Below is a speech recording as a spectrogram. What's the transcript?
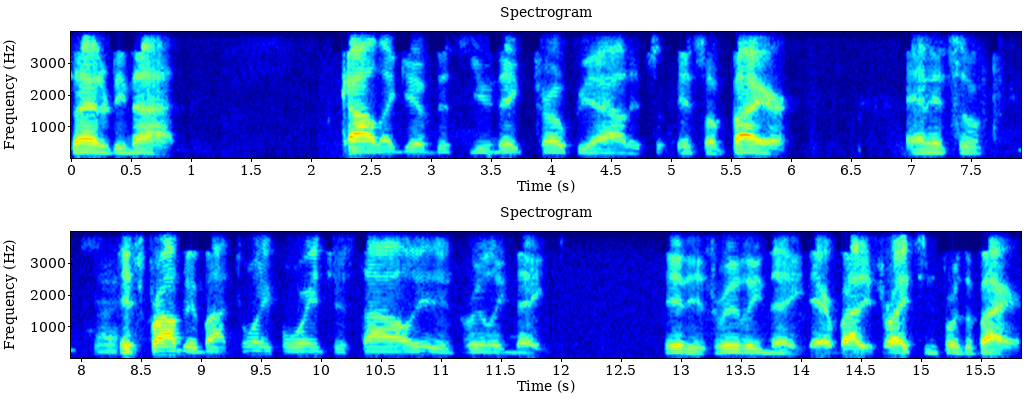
Saturday night. Kyle, they give this unique trophy out. It's it's a bear, and it's a Nice. it's probably about 24 inches tall. It is really neat. It is really neat. Everybody's racing for the bear.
